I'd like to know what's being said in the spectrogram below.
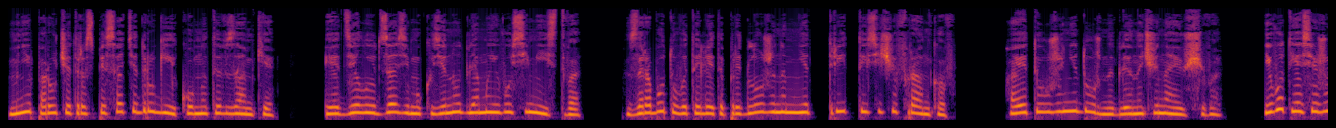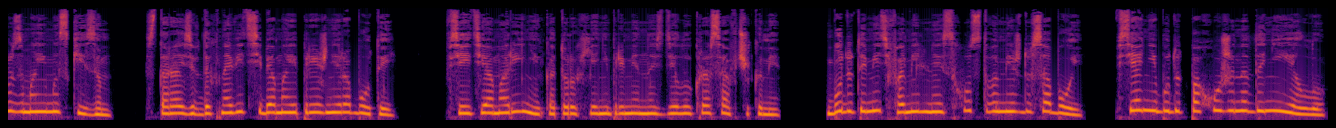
мне поручат расписать и другие комнаты в замке и отделают за зиму казино для моего семейства. За работу в это лето предложено мне три тысячи франков, а это уже не дурно для начинающего. И вот я сижу за моим эскизом, стараясь вдохновить себя моей прежней работой. Все эти амарини, которых я непременно сделаю красавчиками, будут иметь фамильное сходство между собой. Все они будут похожи на Даниэллу.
